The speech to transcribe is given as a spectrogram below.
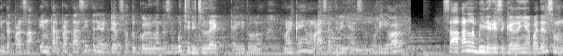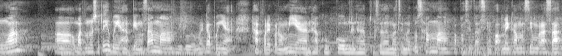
interpretasi interpretasi terhadap satu golongan tersebut jadi jelek kayak gitu loh. Mereka yang merasa dirinya superior seakan lebih dari segalanya. Padahal semua uh, umat manusia itu ya punya hak yang sama gitu loh. Mereka punya hak perekonomian hak hukum dan hak segala macam itu sama kapasitasnya. Kok mereka masih merasa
